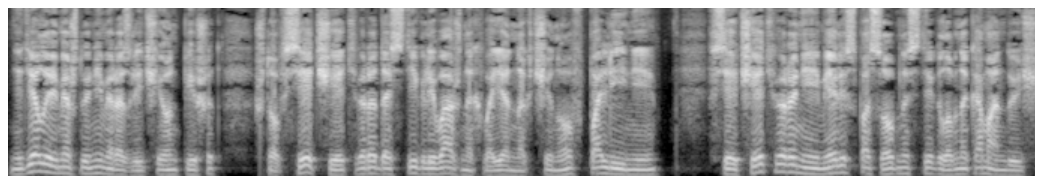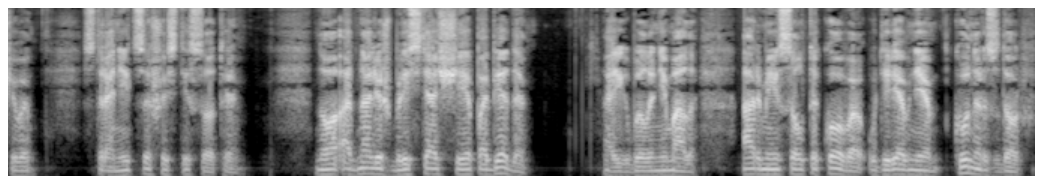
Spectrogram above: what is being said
Не делая между ними различий, он пишет, что все четверо достигли важных военных чинов по линии, все четверо не имели способности главнокомандующего. Страница 600. Но одна лишь блестящая победа, а их было немало, армии Салтыкова у деревни Кунерсдорф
